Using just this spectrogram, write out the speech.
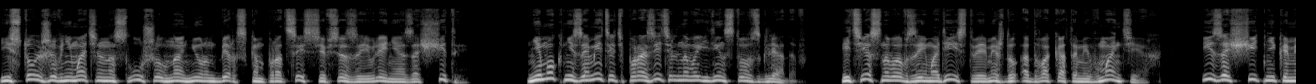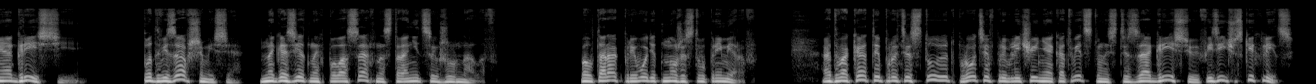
и столь же внимательно слушал на Нюрнбергском процессе все заявления защиты, не мог не заметить поразительного единства взглядов и тесного взаимодействия между адвокатами в мантиях и защитниками агрессии, подвязавшимися на газетных полосах на страницах журналов. Полторак приводит множество примеров. Адвокаты протестуют против привлечения к ответственности за агрессию физических лиц,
